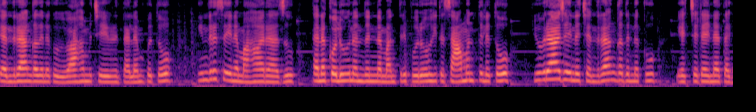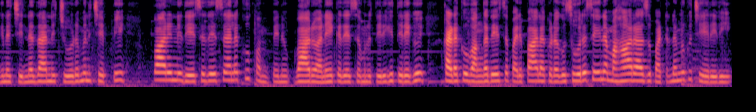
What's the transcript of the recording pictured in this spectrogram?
చంద్రాంగదునకు వివాహము చేయని తలంపుతో ఇంద్రసేన మహారాజు తన కొలువునందున్న మంత్రి పురోహిత సామంతులతో యువరాజైన చంద్రాంగదునకు ఎచ్చటైనా తగిన చిన్నదాన్ని చూడమని చెప్పి వారిని దేశదేశాలకు పంపెను. వారు అనేక దేశములు తిరిగి తిరిగి కడకు వంగదేశ పరిపాలకుడగు సూరసేన మహారాజు పట్టణముకు చేరిరి.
